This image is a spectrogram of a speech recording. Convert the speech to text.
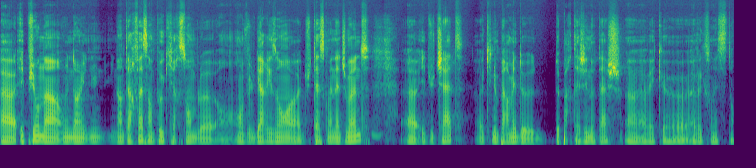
Euh, et puis on a, une, une, une, interface un peu qui ressemble, en, en vulgarisant, euh, du task management euh, et du chat, qui nous permet de, de, partager nos tâches avec, avec son assistant.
